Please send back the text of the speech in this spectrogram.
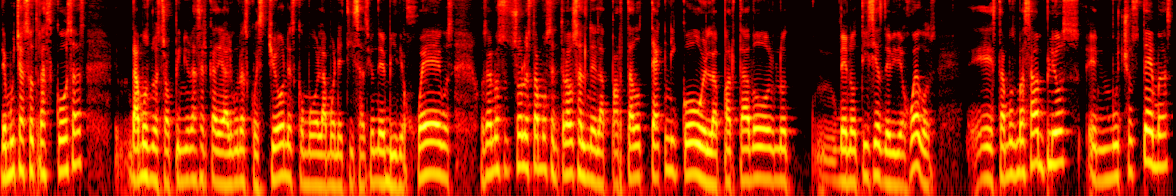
de muchas otras cosas. Damos nuestra opinión acerca de algunas cuestiones como la monetización de videojuegos. O sea no solo estamos centrados en el apartado técnico o el apartado de noticias de videojuegos estamos más amplios en muchos temas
